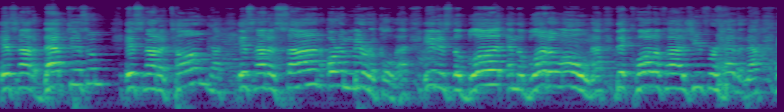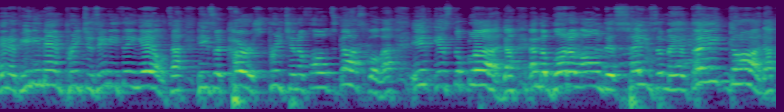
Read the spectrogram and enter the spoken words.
It's not a baptism. It's not a tongue. It's not a sign or a miracle. It is the blood and the blood alone that qualifies you for heaven. And if any man preaches anything else, he's a accursed preaching a false gospel. It is the blood and the blood alone that saves a man. Thank God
